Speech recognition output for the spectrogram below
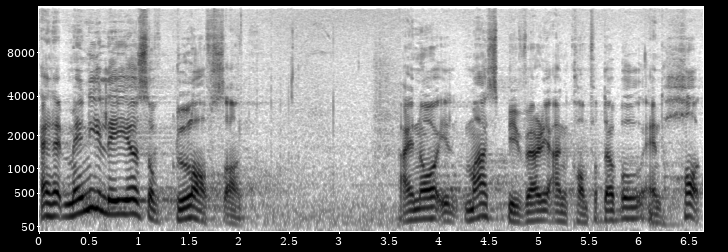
and had many layers of gloves on. I know it must be very uncomfortable and hot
